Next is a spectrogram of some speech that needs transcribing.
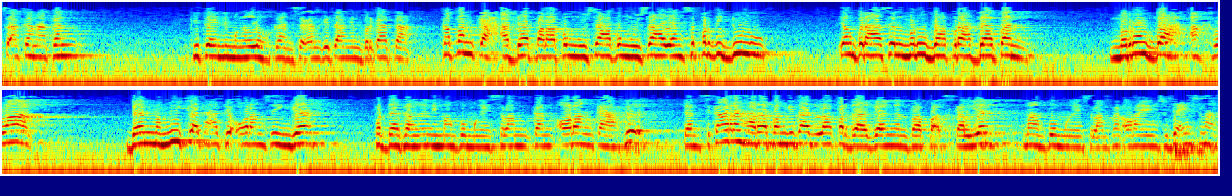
seakan-akan kita ini mengeluhkan, sekarang kita ingin berkata, kapankah ada para pengusaha-pengusaha yang seperti dulu, yang berhasil merubah peradaban, merubah akhlak, dan memikat hati orang sehingga perdagangan ini mampu mengislamkan orang kafir dan sekarang harapan kita adalah perdagangan Bapak sekalian mampu mengislamkan orang yang sudah Islam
